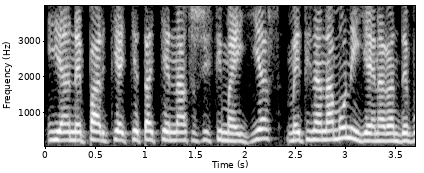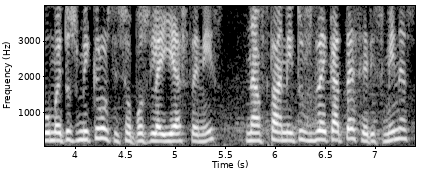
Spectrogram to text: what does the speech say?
Η ανεπάρκεια και τα κενά στο σύστημα υγείας, με την αναμονή για ένα ραντεβού με τους μικρούς της, όπως λέει η ασθενής, να φτάνει τους 14 μήνες,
